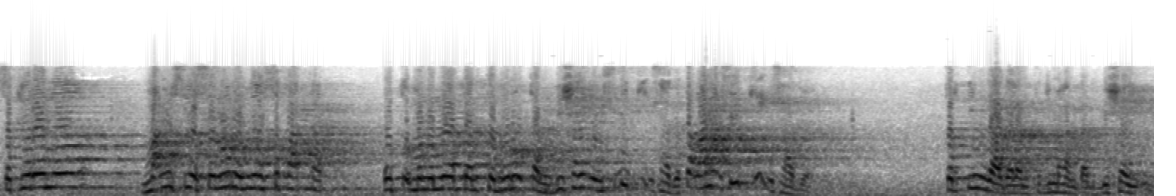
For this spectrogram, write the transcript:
Sekiranya manusia seluruhnya sepakat untuk mengenakan keburukan bi syai'in sedikit saja, tak banyak sedikit saja. Tertinggal dalam terjemahan tadi bi syai'in.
